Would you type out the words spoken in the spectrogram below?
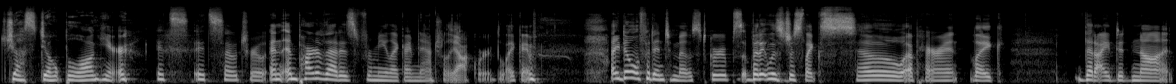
just don't belong here. It's it's so true. And and part of that is for me like I'm naturally awkward. Like I'm I don't fit into most groups, but it was just like so apparent like that I did not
